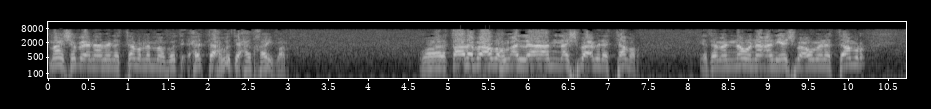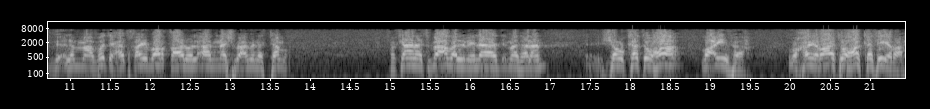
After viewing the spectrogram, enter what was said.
ما شبعنا من التمر لما فتحت فتحت خيبر. وقال بعضهم الآن نشبع من التمر. يتمنون أن يشبعوا من التمر. لما فتحت خيبر قالوا الآن نشبع من التمر. فكانت بعض البلاد مثلا شوكتها ضعيفة وخيراتها كثيرة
